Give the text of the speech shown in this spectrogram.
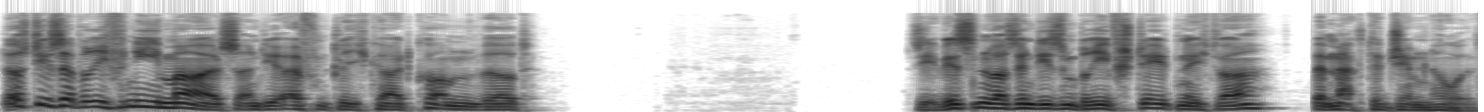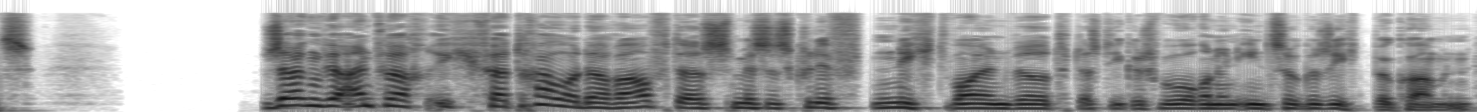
dass dieser Brief niemals an die Öffentlichkeit kommen wird. Sie wissen, was in diesem Brief steht, nicht wahr? bemerkte Jim Knowles. Sagen wir einfach, ich vertraue darauf, dass Mrs. Clifton nicht wollen wird, dass die Geschworenen ihn zu Gesicht bekommen,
